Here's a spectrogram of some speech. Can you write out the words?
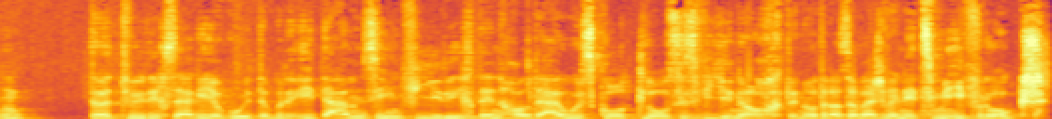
Mhm. Und dort würde ich sagen, ja gut, aber in dem Sinn feiere ich dann halt auch ein gottloses Weihnachten, oder? Also weißt, wenn jetzt mich fragst,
